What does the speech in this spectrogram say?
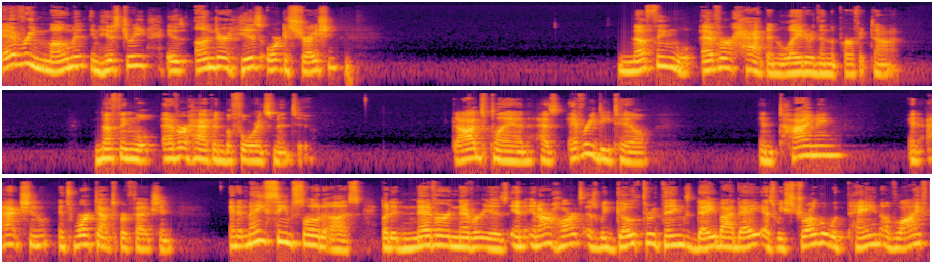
Every moment in history is under his orchestration. Nothing will ever happen later than the perfect time. Nothing will ever happen before it's meant to. God's plan has every detail in timing and action. It's worked out to perfection. And it may seem slow to us, but it never, never is. In, in our hearts, as we go through things day by day, as we struggle with pain of life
